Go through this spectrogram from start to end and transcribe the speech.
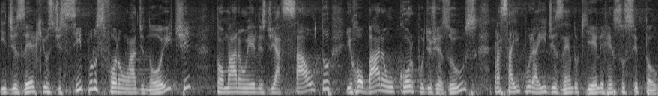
e dizer que os discípulos foram lá de noite tomaram eles de assalto e roubaram o corpo de Jesus para sair por aí dizendo que ele ressuscitou.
